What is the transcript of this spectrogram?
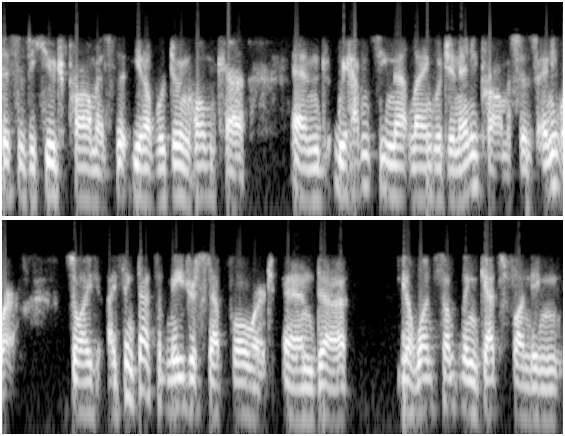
this is a huge promise that you know we're doing home care, and we haven't seen that language in any promises anywhere. So I, I think that's a major step forward. And uh, you know, once something gets funding,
